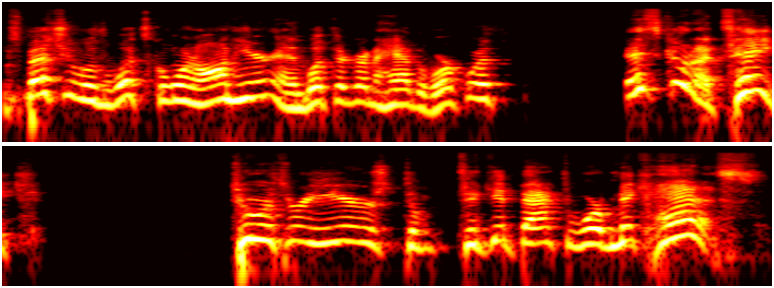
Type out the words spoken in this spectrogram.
especially with what's going on here and what they're going to have to work with, it's going to take two or three years to to get back to where Mick had us.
